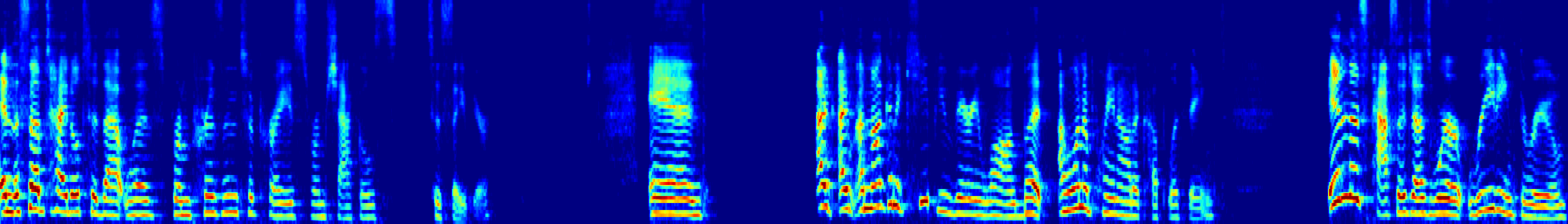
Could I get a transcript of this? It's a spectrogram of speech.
and the subtitle to that was From Prison to Praise, From Shackles to Savior. And I, I'm not going to keep you very long, but I want to point out a couple of things. In this passage, as we're reading through,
